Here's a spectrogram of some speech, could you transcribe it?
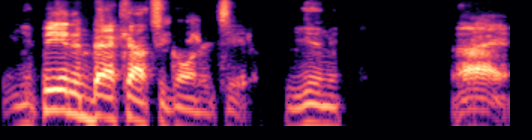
You bid and back out, you're going to jail. You hear me? All right.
